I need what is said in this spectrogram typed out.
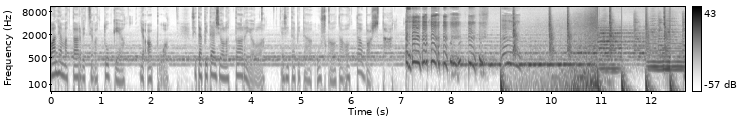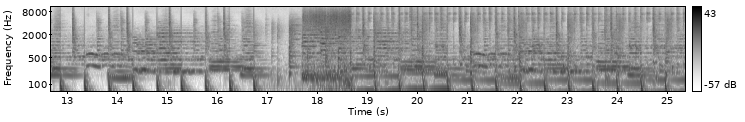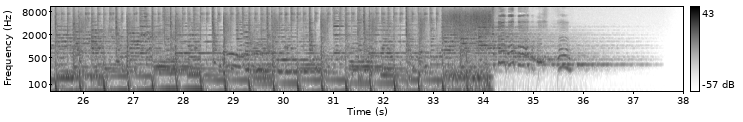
Vanhemmat tarvitsevat tukea ja apua. Sitä pitäisi olla tarjolla ja sitä pitää uskaltaa ottaa vastaan.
